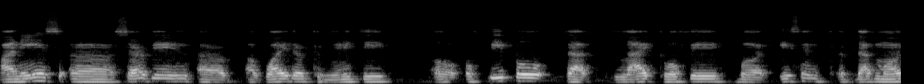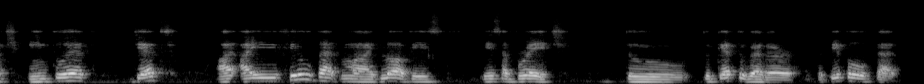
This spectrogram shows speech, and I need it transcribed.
and is uh, serving a, a wider community of, of people that like coffee but isn't that much into it yet. I, I feel that my blog is is a bridge to to get together the people that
